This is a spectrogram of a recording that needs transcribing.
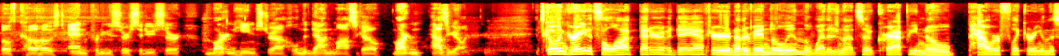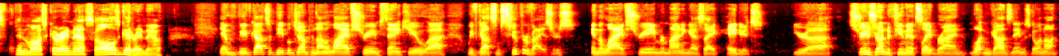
both co host and producer, seducer, Martin Heemstra, holding it down in Moscow. Martin, how's it going? It's going great. It's a lot better of a day after another Vandal win. The weather's not so crappy. No power flickering in this in Moscow right now, so all is good right now. Yeah, we've got some people jumping on the live stream. Thank you. Uh, we've got some supervisors in the live stream reminding us, like, "Hey, dudes, your uh, stream's running a few minutes late, Brian. What in God's name is going on?"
